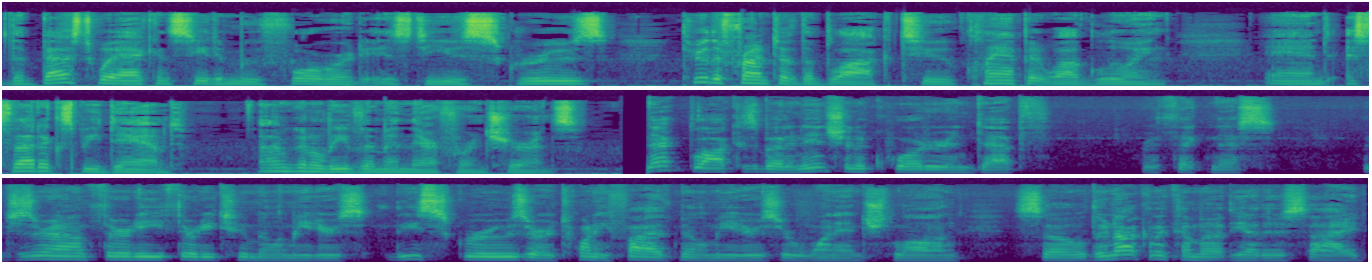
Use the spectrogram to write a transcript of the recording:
the best way I can see to move forward is to use screws through the front of the block to clamp it while gluing, and aesthetics be damned. I'm going to leave them in there for insurance. The Neck block is about an inch and a quarter in depth or thickness, which is around 30, 32 millimeters. These screws are 25 millimeters or one inch long, so they're not going to come out the other side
